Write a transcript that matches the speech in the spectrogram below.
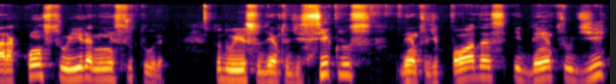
para construir a minha estrutura. Tudo isso dentro de ciclos, dentro de podas e dentro de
